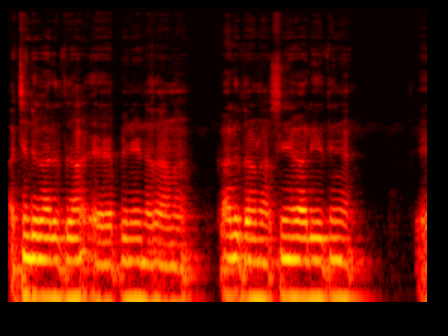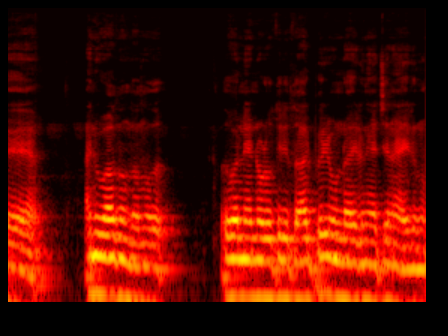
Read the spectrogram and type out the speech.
അച്ഛന്റെ കാലത്ത് പിന്നീട് പിന്നീടതാണ് കാലത്താണ് സ്നേഹാലയത്തിന് അനുവാദം തന്നത്. അതുപോലെ എന്നോട് ഒത്തിരി താല്പര്യമുണ്ടായിരുന്ന അച്ഛനായിരുന്നു.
